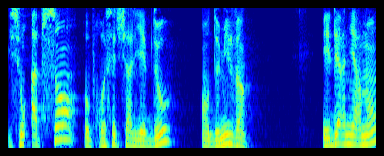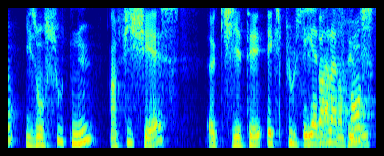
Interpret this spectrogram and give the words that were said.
Ils sont absents au procès de Charlie Hebdo en 2020. Et dernièrement, ils ont soutenu un fichier S euh, qui était expulsé par la France.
